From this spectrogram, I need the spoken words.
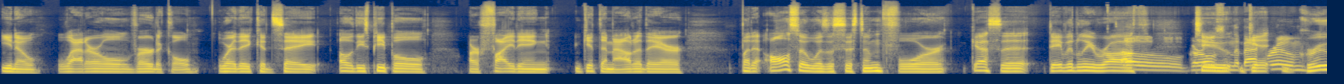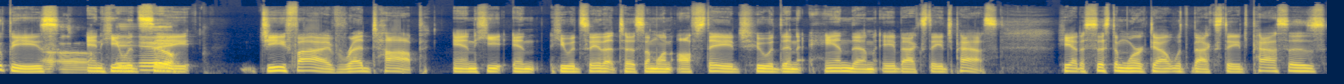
you know lateral vertical where they could say, oh, these people are fighting, get them out of there. But it also was a system for guess it, David Lee Roth oh, girls to in the back get room. groupies, Uh-oh. and he would Ew. say G5 red top, and he and he would say that to someone off stage, who would then hand them a backstage pass. He had a system worked out with backstage passes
